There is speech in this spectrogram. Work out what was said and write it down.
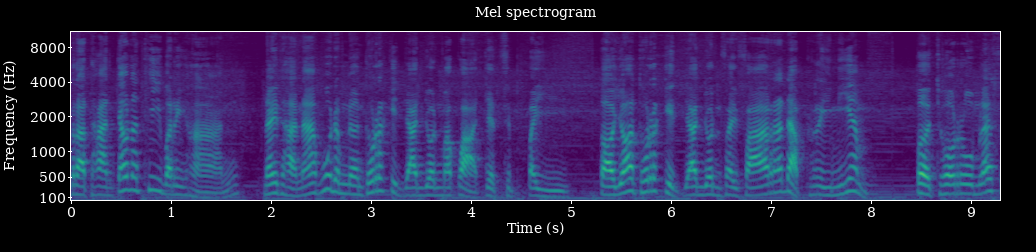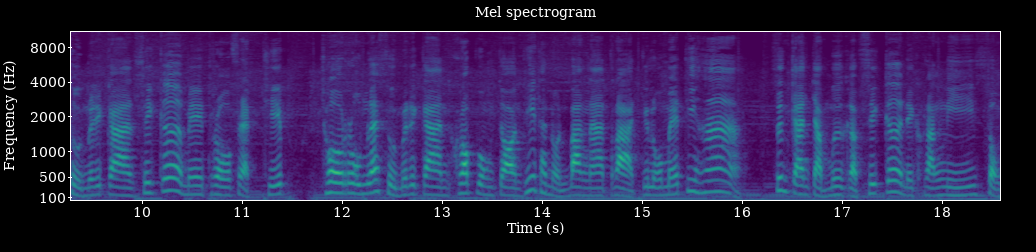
ประธานเจ้าหน้าที่บริหาร ในฐานะผู้ดำเนินธุรกิจยานยนต์มากว่า 70 ปี ต่อยอดธุรกิจยานยนต์ไฟฟ้าระดับพรีเมียม เปิดโชว์รูมและศูนย์บริการซิกเกอร์เมโทรแฟลกชิพโชว์รูมและศูนย์บริการครบวงจรที่ถนนบางนาตราดกิโลเมตรที่ 5 ซึ่งการจับมือกับซิกเกอร์ในครั้งนี้ส่ง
